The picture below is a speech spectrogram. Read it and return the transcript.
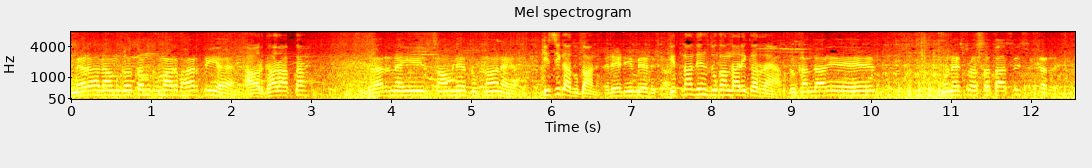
मेरा नाम गौतम कुमार भारती है। और घर आपका? घर नहीं सामने दुकान है। किसी का दुकान है? रेडीमेड का। कितना दिन दुकानदारी कर रहे हैं आप? दुकानदारी उन्नीस सौ सतासी से कर रहे हैं।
